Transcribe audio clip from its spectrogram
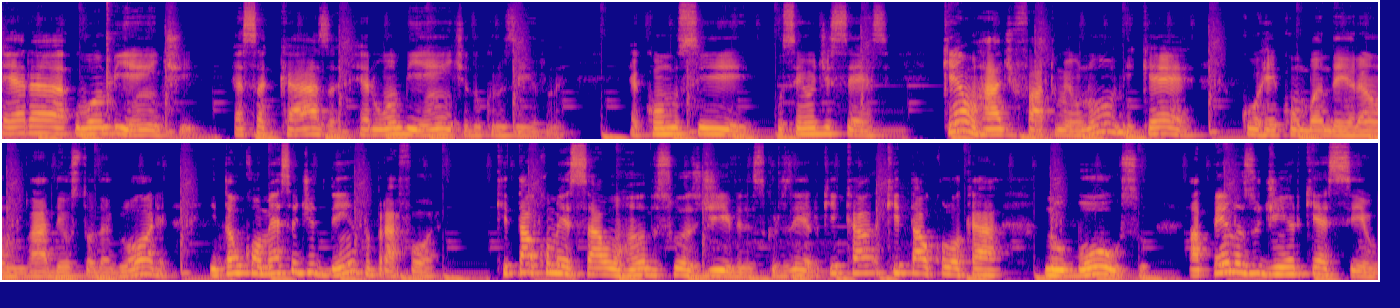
era o ambiente, essa casa era o ambiente do cruzeiro, né? É como se o Senhor dissesse: quer honrar de fato meu nome? Quer correr com bandeirão a Deus toda glória? Então começa de dentro para fora. Que tal começar honrando suas dívidas, Cruzeiro? Que, que tal colocar no bolso apenas o dinheiro que é seu,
